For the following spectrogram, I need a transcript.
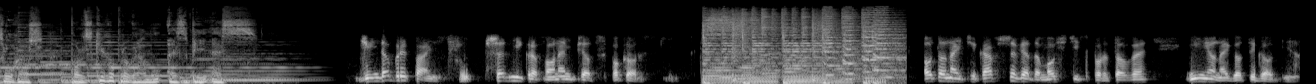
Słuchasz polskiego programu SBS. Dzień dobry Państwu. Przed mikrofonem Piotr Pokorski. Oto najciekawsze wiadomości sportowe minionego tygodnia.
